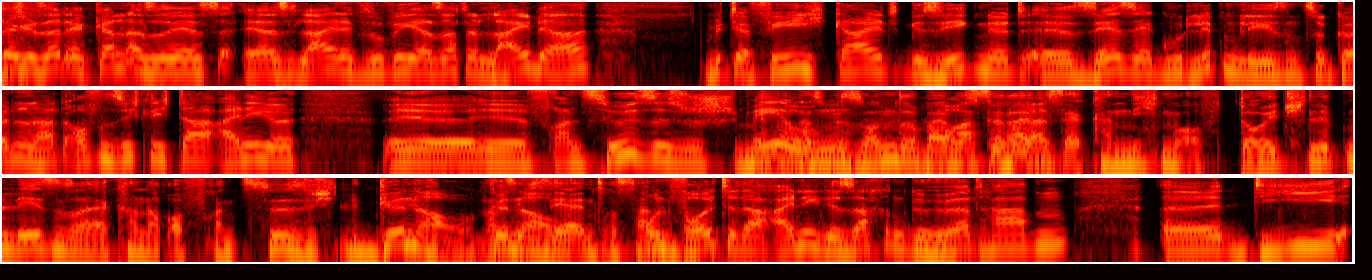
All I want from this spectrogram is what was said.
er gesagt, er kann also er ist, er ist leider, so wie er sagte, leider mit der Fähigkeit gesegnet, äh, sehr, sehr gut Lippen lesen zu können und hat offensichtlich da einige äh, äh, französische Schmähungen. Genau, das Besondere bei Marcel Reif ist, er kann nicht nur auf Deutsch Lippen lesen, sondern er kann auch auf Französisch Lippen genau, lesen. Was genau. sehr interessant Und fand. wollte da einige Sachen gehört haben, äh, die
